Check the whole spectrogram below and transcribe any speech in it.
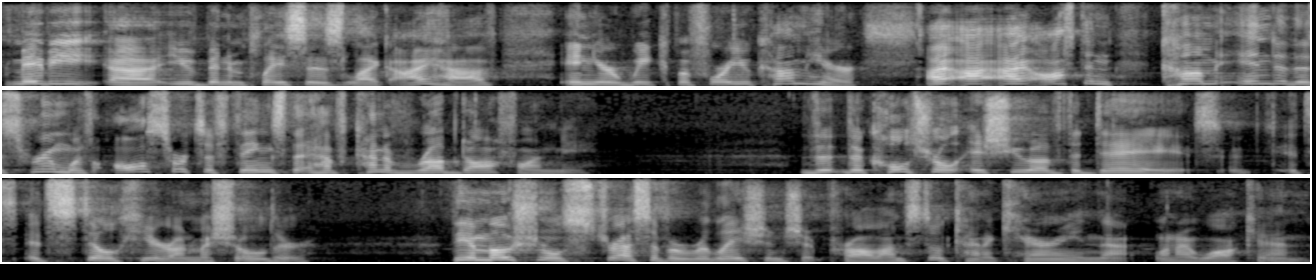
Maybe uh, you've been in places like I have in your week before you come here. I, I, I, often come into this room with all sorts of things that have kind of rubbed off on me. The, the cultural issue of the day, it's, it's, it's still here on my shoulder. The emotional stress of a relationship problem, I'm still kind of carrying that when I walk in.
